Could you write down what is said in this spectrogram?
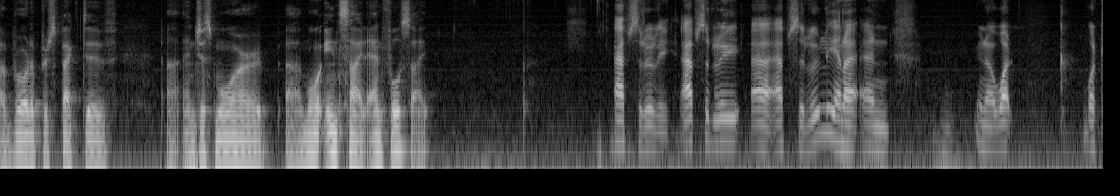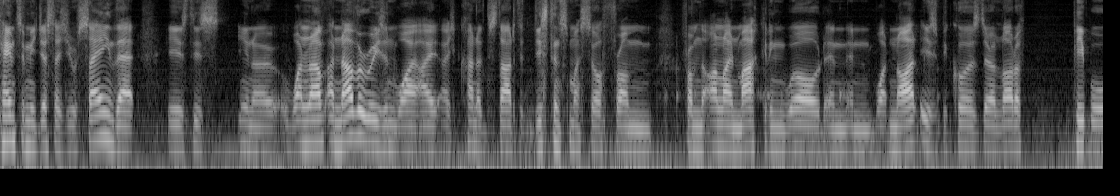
a broader perspective, uh, and just more uh, more insight and foresight. Absolutely, absolutely, uh, absolutely, and I, and you know what what came to me just as you were saying that is this you know one another reason why I, I kind of started to distance myself from from the online marketing world and and whatnot is because there are a lot of people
